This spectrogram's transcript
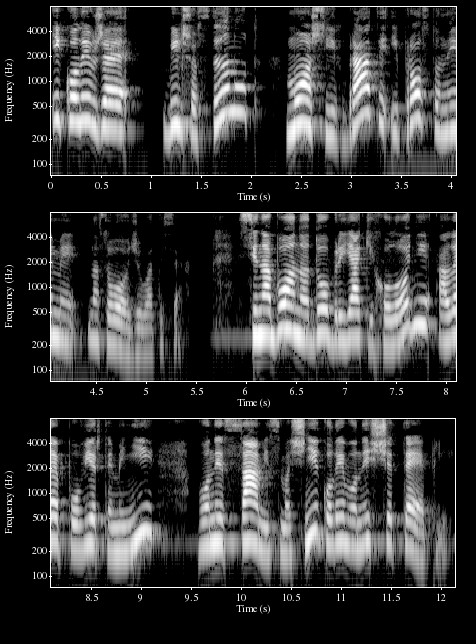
І коли вже більше стинуть, можеш їх брати і просто ними насолоджуватися. Сінабони добрі, як і холодні, але повірте мені, вони самі смачні, коли вони ще теплі.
